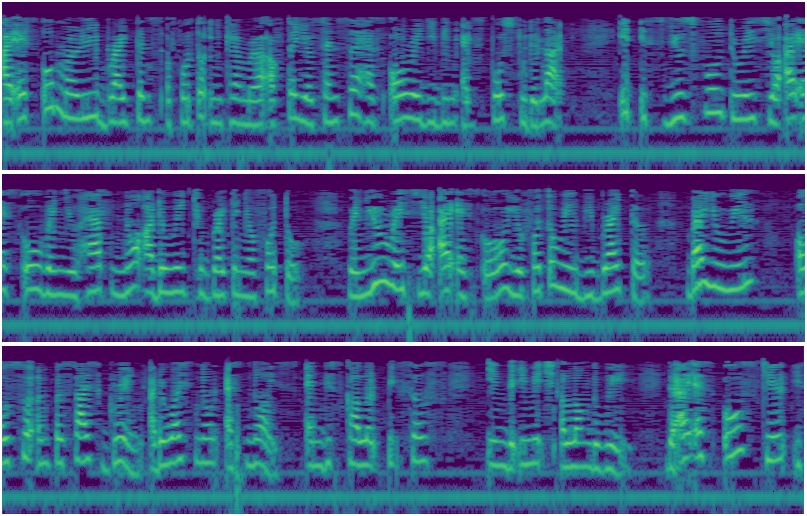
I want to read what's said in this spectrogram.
ISO merely brightens a photo in camera after your sensor has already been exposed to the light. It is useful to raise your ISO when you have no other way to brighten your photo. When you raise your ISO, your photo will be brighter, but you will also emphasize grain, otherwise known as noise and discolored pixels in the image along the way. The ISO scale is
